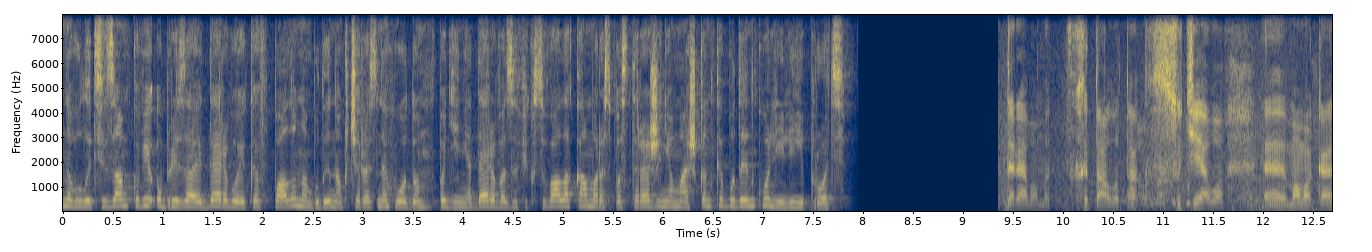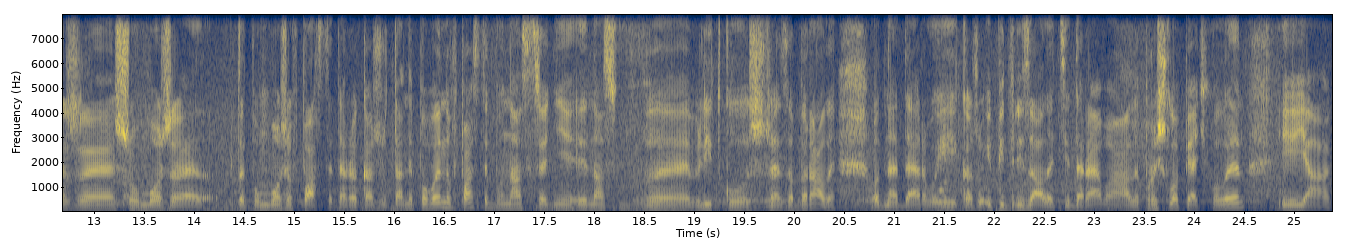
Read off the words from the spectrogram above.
на вулиці Замковій обрізають дерево, яке впало на будинок через негоду. Падіння дерева зафіксувала камера спостереження мешканки будинку Лілії Проць. Деревами хитало так суттєво. Е, Мама каже, що може, типу, може впасти дерево. Кажу, та не повинно впасти, бо нас сьогодні нас влітку вже забирали одне дерево і кажу, і підрізали ці дерева, але пройшло 5 хвилин, і як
